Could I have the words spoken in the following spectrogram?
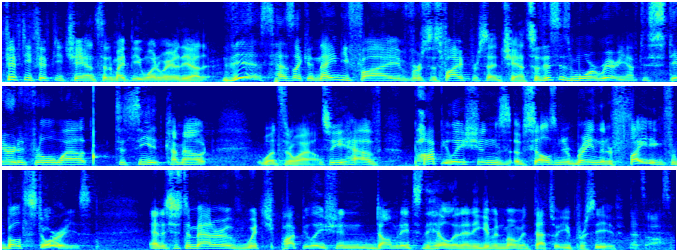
50 50 chance that it might be one way or the other. This has like a 95 versus 5% chance. So this is more rare. You have to stare at it for a little while to see it come out once in a while. So you have populations of cells in your brain that are fighting for both stories. And it's just a matter of which population dominates the hill at any given moment. That's what you perceive. That's awesome.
